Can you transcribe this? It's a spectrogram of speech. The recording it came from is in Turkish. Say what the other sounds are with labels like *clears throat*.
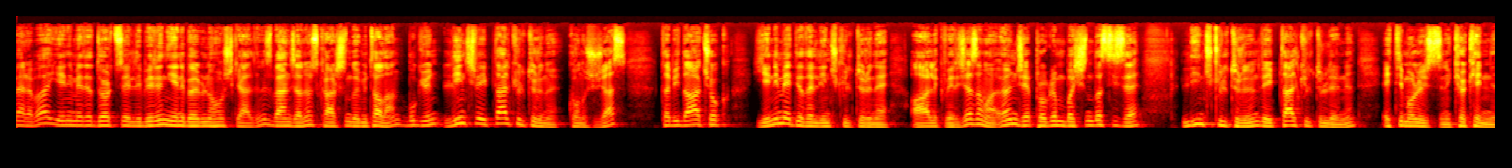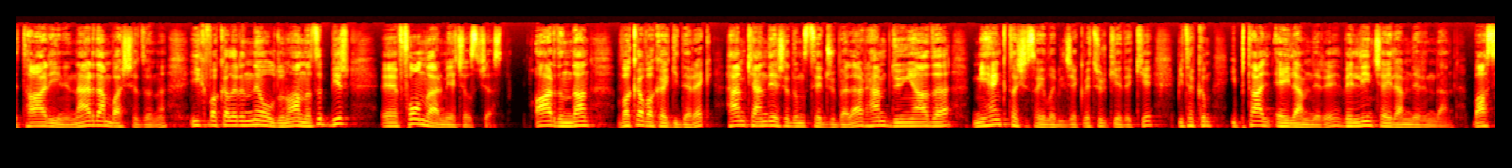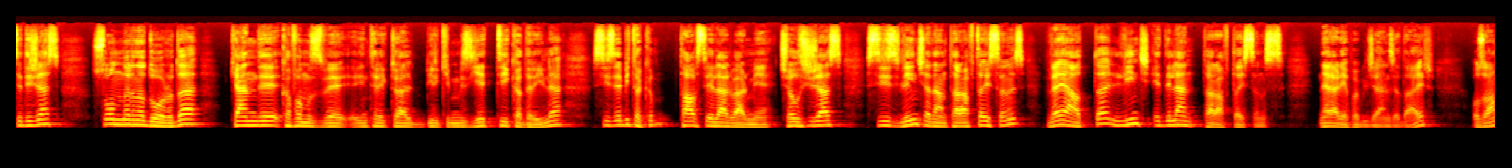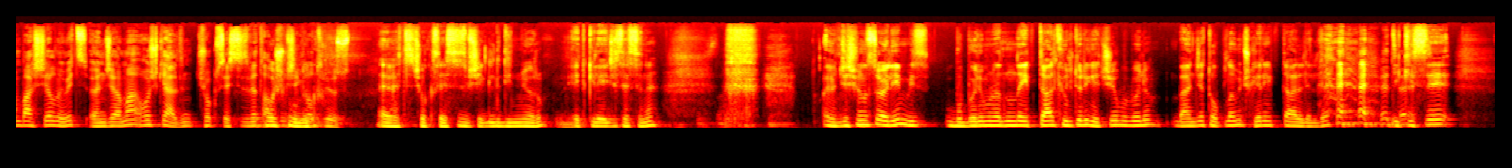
Merhaba, Yeni Medya 451'in yeni bölümüne hoş geldiniz. Ben Can Öz, karşımda Ümit Alan. Bugün linç ve iptal kültürünü konuşacağız. Tabii daha çok yeni medyada linç kültürüne ağırlık vereceğiz ama önce programın başında size linç kültürünün ve iptal kültürlerinin etimolojisini, kökenini, tarihini, nereden başladığını, ilk vakaların ne olduğunu anlatıp bir e, fon vermeye çalışacağız. Ardından vaka vaka giderek hem kendi yaşadığımız tecrübeler hem dünyada mihenk taşı sayılabilecek ve Türkiye'deki bir takım iptal eylemleri ve linç eylemlerinden bahsedeceğiz. Sonlarına doğru da kendi kafamız ve entelektüel birikimimiz yettiği kadarıyla size bir takım tavsiyeler vermeye çalışacağız. Siz linç eden taraftaysanız veyahut da linç edilen taraftaysanız neler yapabileceğinize dair. O zaman başlayalım Ümit. Önce ama hoş geldin. Çok sessiz ve tatlı Hoş bir şekilde oturuyorsun. Evet çok sessiz bir şekilde dinliyorum. Etkileyici sesini. *laughs* Önce şunu söyleyeyim biz bu bölümün adında iptal kültürü geçiyor. Bu bölüm bence toplam üç kere iptal edildi. *laughs* İkisi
